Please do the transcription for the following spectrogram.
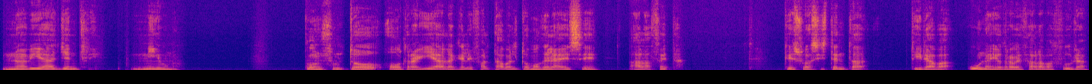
No había gentry ni uno. Consultó otra guía a la que le faltaba el tomo de la S a la Z, que su asistenta tiraba una y otra vez a la basura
